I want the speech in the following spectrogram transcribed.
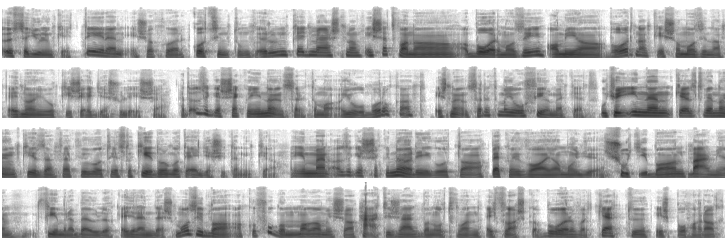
összegyűlünk egy téren, és akkor kocintunk, örülünk egymásnak, és hát van a, a bormozi, ami a bornak és a mozinak egy nagyon jó kis egyesülése. Hát az igazság, hogy én nagyon szeretem a jó borokat, és nagyon szeretem a jó filmeket. Úgyhogy innen kezdve nagyon kézenfekvő volt, hogy ezt a két dolgot egyesíteni kell. Én már az igazság, hogy nagyon régóta be kell valljam, hogy sutyiban bármilyen filmre beülök beülök egy rendes moziba, akkor fogom magam, és a hátizsákban ott van egy flaska bor, vagy kettő, és poharak,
